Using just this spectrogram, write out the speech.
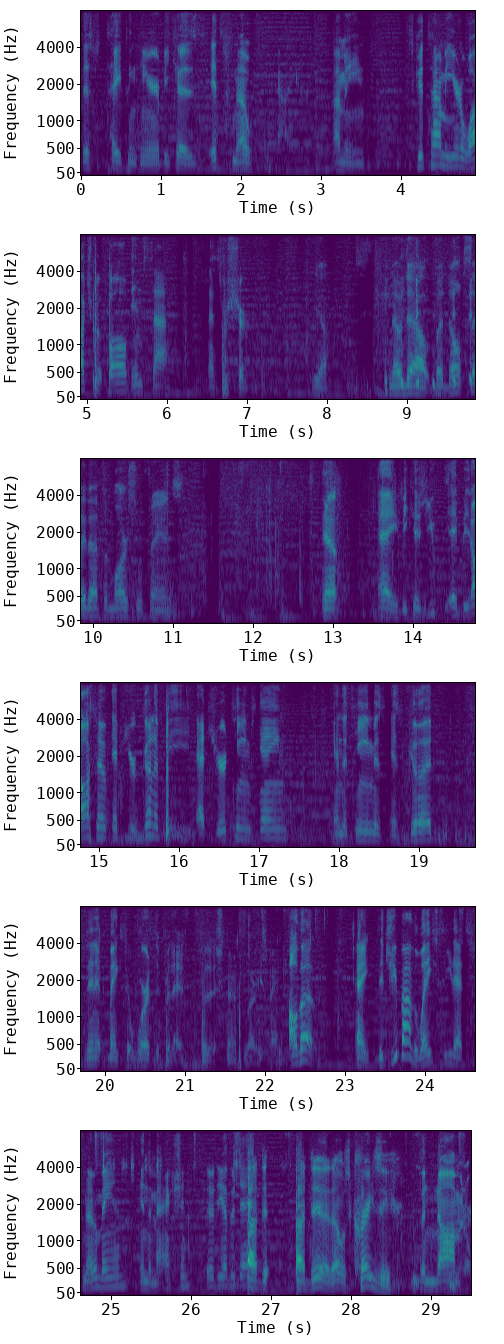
this taping here because it's snowing out here. I mean, it's a good time of year to watch football inside. That's for sure. Yeah. No doubt. But don't say that to Marshall fans. Yep. Hey, because you, it, it also, if you're gonna be at your team's game, and the team is, is good, then it makes it worth it for those for those snow flurries, man. Although, hey, did you by the way see that snowman in the action there the other day? I did. I did. That was crazy. Phenomenal.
